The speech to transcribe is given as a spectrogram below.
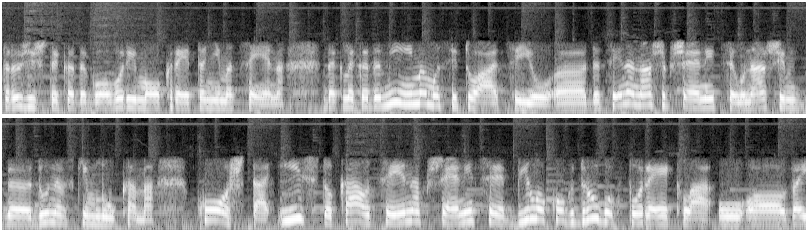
tržište kada govorimo o kretanjima cena. Dakle, kada mi imamo situaciju uh, da cena naše pšenice u našim uh, dunavskim lukama košta isto kao cena pšenice bilo bilo kog drugog porekla u ovaj,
